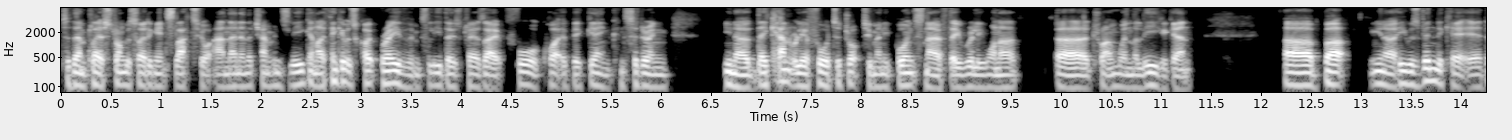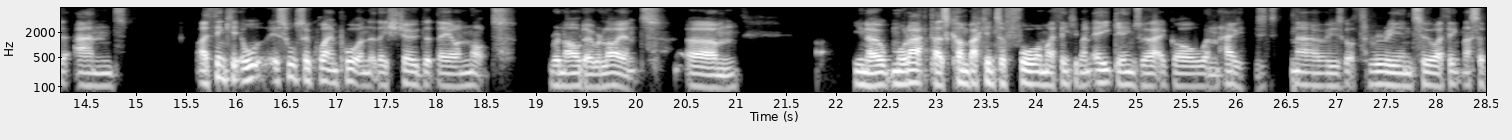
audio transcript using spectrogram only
to then play a stronger side against Lazio and then in the Champions League. And I think it was quite brave of him to leave those players out for quite a big game, considering, you know, they can't really afford to drop too many points now if they really want to uh, try and win the league again. Uh, but you know he was vindicated, and I think it, it's also quite important that they showed that they are not Ronaldo reliant. Um, you know, Morata has come back into form. I think he went eight games without a goal, and how he's now he's got three and two. I think that's a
